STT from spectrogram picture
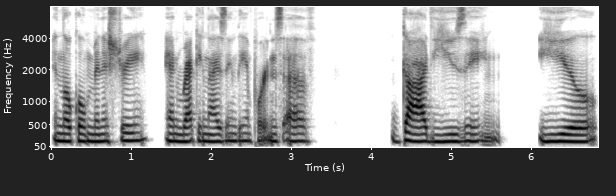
in local ministry and recognizing the importance of God using you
